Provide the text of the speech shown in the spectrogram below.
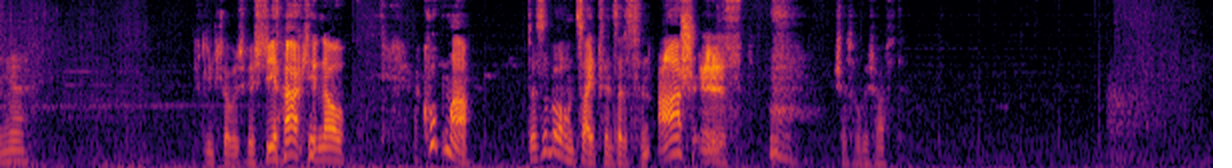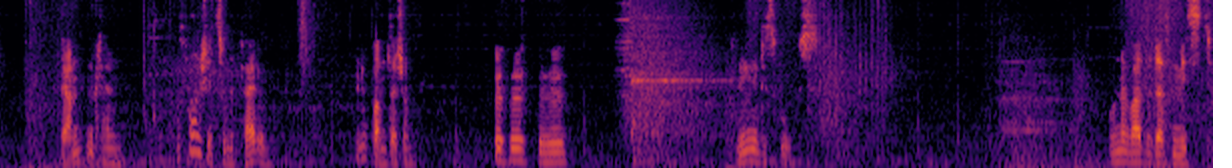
Ja. Ich lieg, glaube ich, richtig. Ja, genau. Ja, guck mal. Das ist aber auch ein Zeitfenster, das für ein Arsch ist. Ich hab's wohl geschafft. Beamtenkleidung. Was brauche ich jetzt so eine Kleidung? Ich bin doch Beamter schon. Klinge des Rufs. Unerwarteter Mist.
